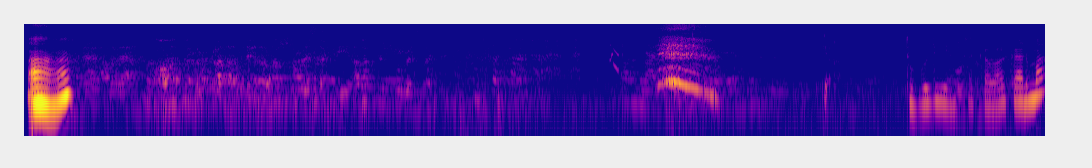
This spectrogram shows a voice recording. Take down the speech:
Ah. Tu volies acabar, Carme?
